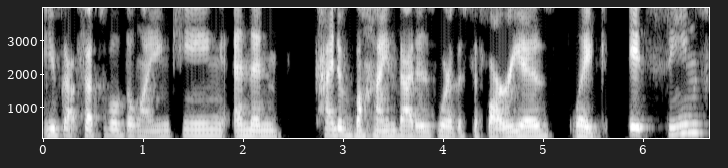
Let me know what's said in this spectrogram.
you've got Festival of the Lion King and then kind of behind that is where the safari is. Like it seems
